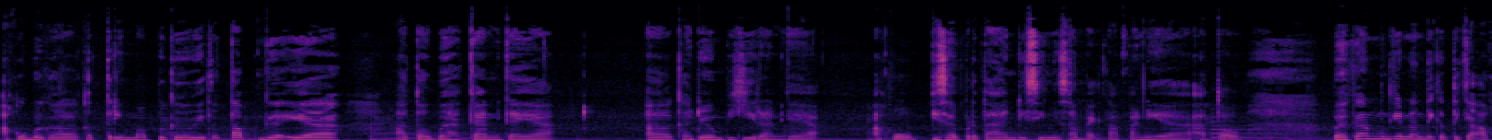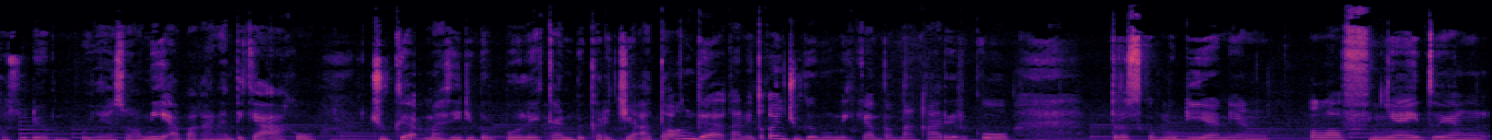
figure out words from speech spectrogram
aku bakal keterima pegawai tetap enggak ya? Atau bahkan kayak uh, kadang pikiran kayak aku bisa bertahan di sini sampai kapan ya? Atau bahkan mungkin nanti ketika aku sudah mempunyai suami apakah nanti kayak aku juga masih diperbolehkan bekerja atau enggak? Kan itu kan juga memikirkan tentang karirku. Terus kemudian yang love-nya itu yang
